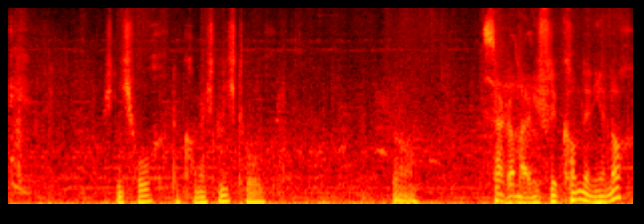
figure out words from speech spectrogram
Komm ich nicht hoch? Da komme ich nicht hoch. So. Sag mal, wie viele kommen denn hier noch?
